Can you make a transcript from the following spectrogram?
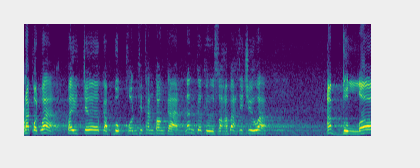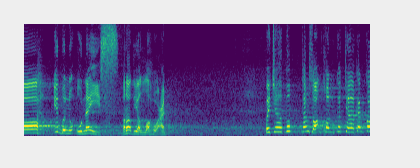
ปรากฏว่าไปเจอกับบุคคลที่ท่านต้องการ นั่นก็คือสหบะที่ชื่อว่าอับดุลลอฮ์อิบนุอุนัยส์รดิยัลลอฮุอัน ไปเจอปุ๊บทั้งสองคนก็เจอกันก็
